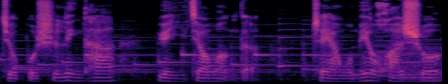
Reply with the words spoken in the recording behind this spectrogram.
就不是令他愿意交往的，这样我没有话说。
